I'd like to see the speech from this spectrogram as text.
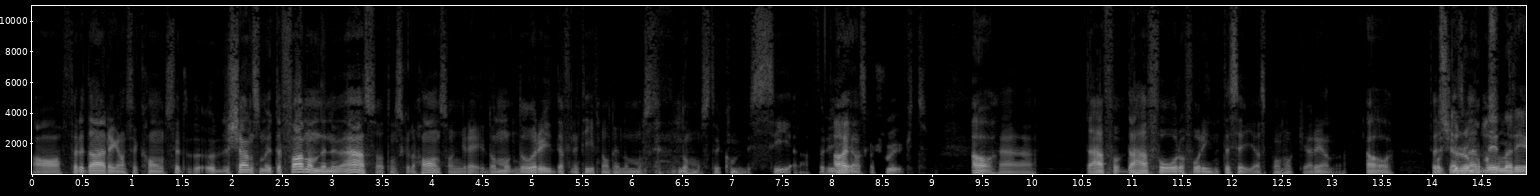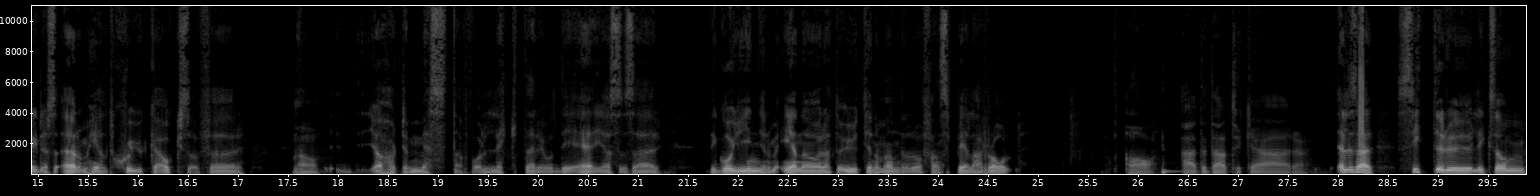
Ja, för det där är ganska konstigt. Och det känns som, utifall om det nu är så att de skulle ha en sån grej, må- då är det ju definitivt någonting de måste, de måste kommunicera. För det är ju Ah, ja. ganska sjukt. Ja, Eh, det, här får, det här får och får inte sägas på en hockeyarena. ja. För Och skulle de ha väldigt... sådana regler så är de helt sjuka också, för Ja, jag har hört det mesta på läktare och det är alltså så här, det går ju in genom ena örat och ut genom andra då, fan spelar roll. ja äh, det där tycker jag är... Eller så här, sitter du liksom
